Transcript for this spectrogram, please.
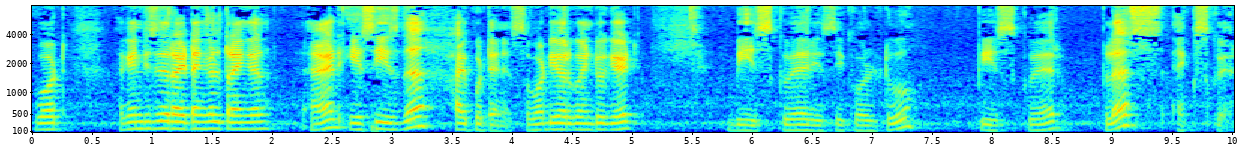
what again this is a right angle triangle and AC is the hypotenuse. So what you are going to get? B square is equal to p square plus x square.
